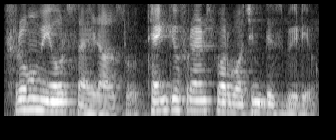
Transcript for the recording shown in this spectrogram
from your side also. Thank you friends for watching this video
